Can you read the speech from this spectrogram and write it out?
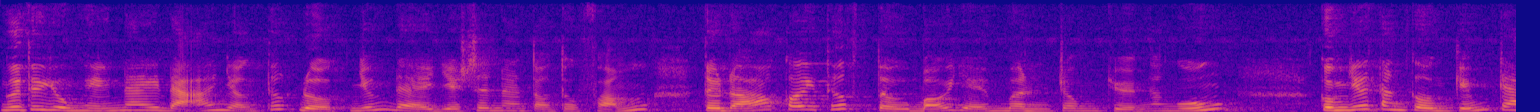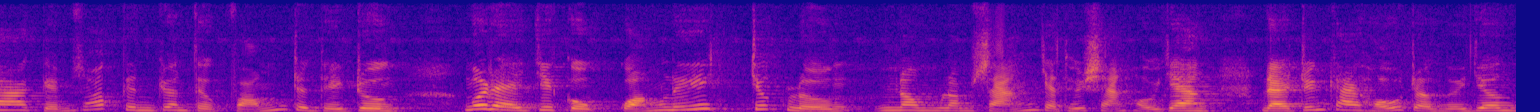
người tiêu dùng hiện nay đã nhận thức được vấn đề vệ sinh an toàn thực phẩm, từ đó có ý thức tự bảo vệ mình trong chuyện ăn uống. Cùng với tăng cường kiểm tra, kiểm soát kinh doanh thực phẩm trên thị trường, mới đây Chi cục Quản lý chất lượng nông lâm sản và thủy sản Hậu Giang đã triển khai hỗ trợ người dân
